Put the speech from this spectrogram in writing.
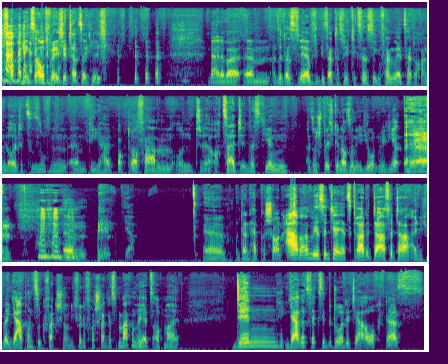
ich habe allerdings auch welche tatsächlich. Nein, aber ähm, also das wäre, wie gesagt, das Wichtigste. Deswegen fangen wir jetzt halt auch an, Leute zu suchen, ähm, die halt Bock drauf haben und äh, auch Zeit investieren. Also sprich genauso einen Idioten wie wir. Ähm, ähm, ja. Äh, und dann halt mal schauen. Aber wir sind ja jetzt gerade dafür da, eigentlich über Japan zu quatschen. Und ich würde vorschlagen, das machen wir jetzt auch mal. Denn Jahreswechsel bedeutet ja auch, dass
